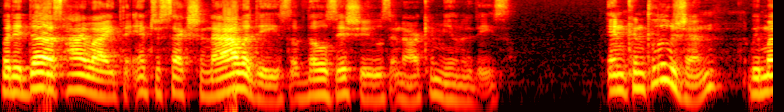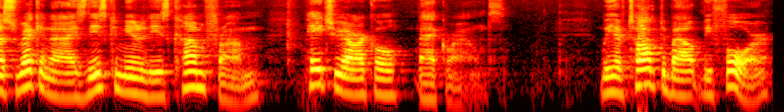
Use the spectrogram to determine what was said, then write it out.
but it does highlight the intersectionalities of those issues in our communities. In conclusion, we must recognize these communities come from patriarchal backgrounds. We have talked about before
